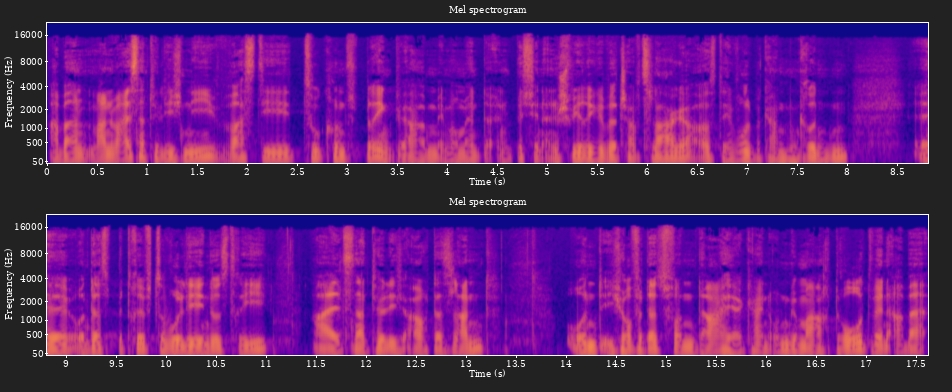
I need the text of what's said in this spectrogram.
Aber man weiß natürlich nie, was die Zukunft bringt. Wir haben im Moment ein bisschen eine schwierige Wirtschaftslage aus den wohlbekannten Gründen. Äh, und das betrifft sowohl die Industrie als natürlich auch das Land. Und ich hoffe, dass von daher kein Ungemach droht. Wenn aber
